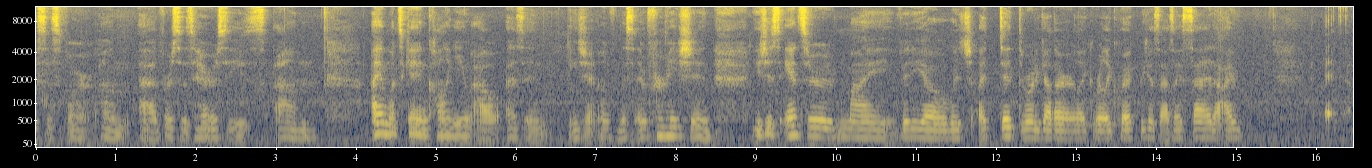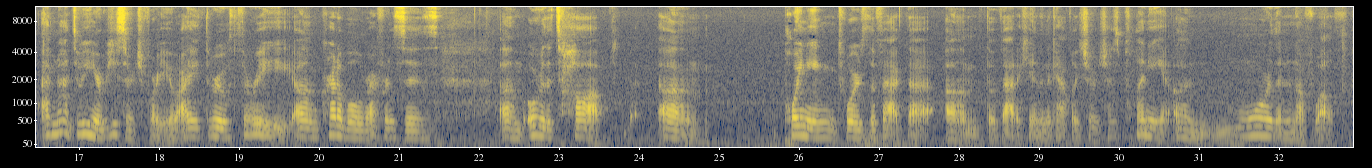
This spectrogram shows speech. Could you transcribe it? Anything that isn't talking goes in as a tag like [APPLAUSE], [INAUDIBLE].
this is for um, ad versus heresies. Um, I am once again calling you out as an agent of misinformation. You just answered my video, which I did throw together like really quick because, as I said, I I'm not doing your research for you. I threw three um, credible references um, over the top, um, pointing towards the fact that um, the Vatican and the Catholic Church has plenty, um, more than enough wealth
